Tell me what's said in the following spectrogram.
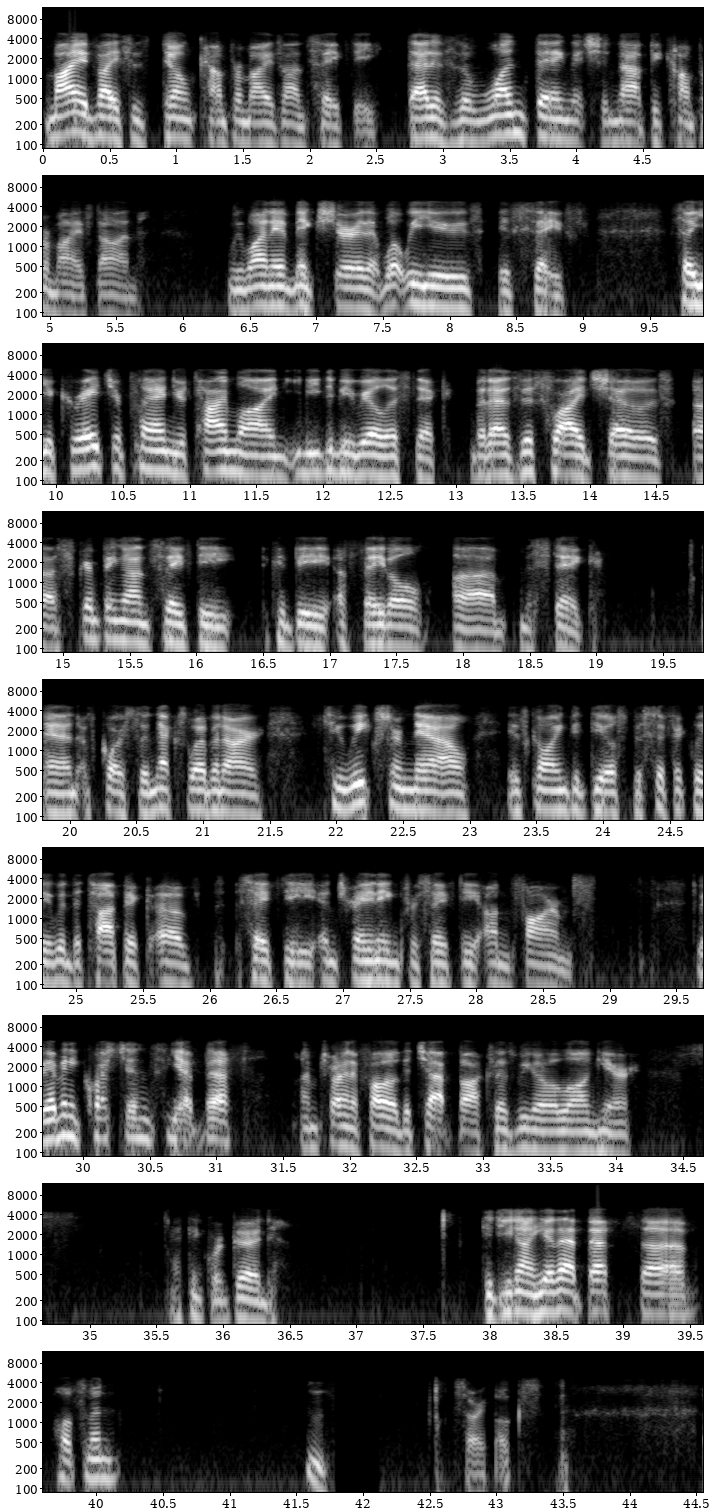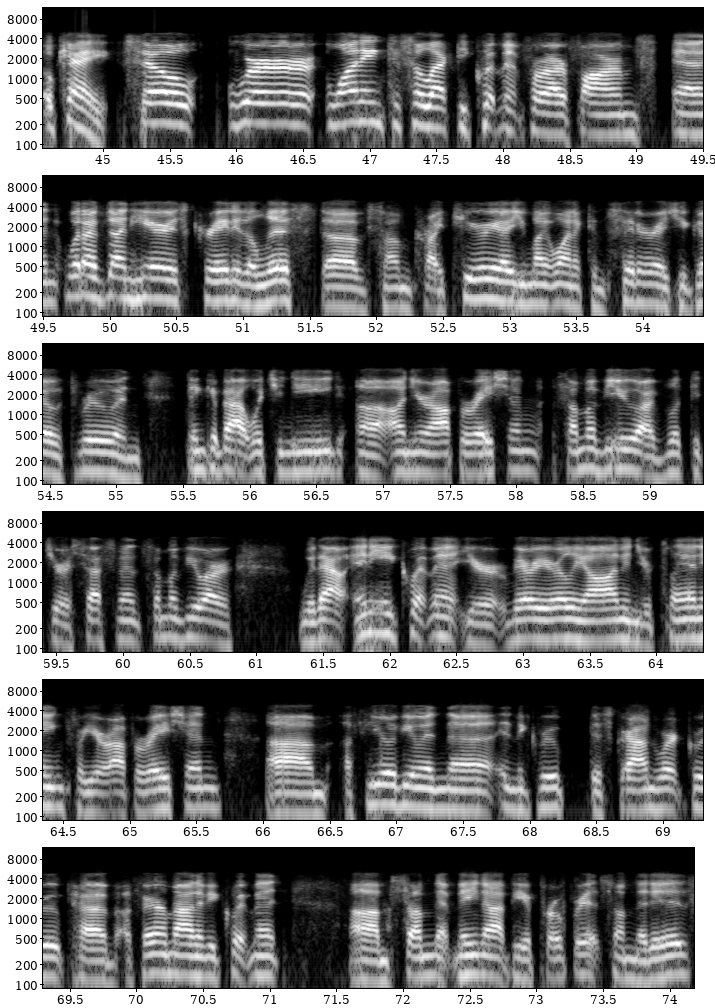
my advice is don't compromise on safety. That is the one thing that should not be compromised on. We want to make sure that what we use is safe. So you create your plan, your timeline, you need to be realistic, but as this slide shows, uh, scrimping on safety could be a fatal uh, mistake. And of course, the next webinar two weeks from now is going to deal specifically with the topic of safety and training for safety on farms. Do we have any questions yet, Beth? I'm trying to follow the chat box as we go along here. I think we're good. Did you not hear that, Beth uh, Holtzman? Hmm. Sorry, folks. Okay, so we're wanting to select equipment for our farms, and what I've done here is created a list of some criteria you might want to consider as you go through and think about what you need uh, on your operation. Some of you, I've looked at your assessment. Some of you are without any equipment. You're very early on in your planning for your operation. Um, a few of you in the in the group, this groundwork group, have a fair amount of equipment. Um, some that may not be appropriate, some that is.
